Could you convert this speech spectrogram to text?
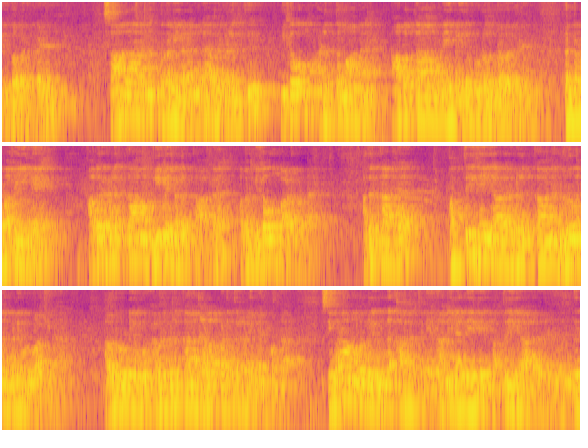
என்பவர்கள் சாதாரண பிறவிகள் அல்ல அவர்களுக்கு மிகவும் அழுத்தமான ஆபத்தான விடயங்களை எதிர்கொள்ளுகின்றவர்கள் என்ற வகையிலே அவர்களுக்கான உரிமைகளுக்காக அவர் மிகவும் பாடுபட்டார். அதற்காக பத்திரிகையாளர்களுக்கான நிறுவனங்களை உருவாக்கினார். அவர்களுடைய உ- அவர்களுக்கான வளப்படுத்தல்களை மேற்கொண்டார். சிவராம் அவர்கள் இருந்த காலத்திலே தான் இலங்கையிலே பத்திரிகையாளர்கள் வந்து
